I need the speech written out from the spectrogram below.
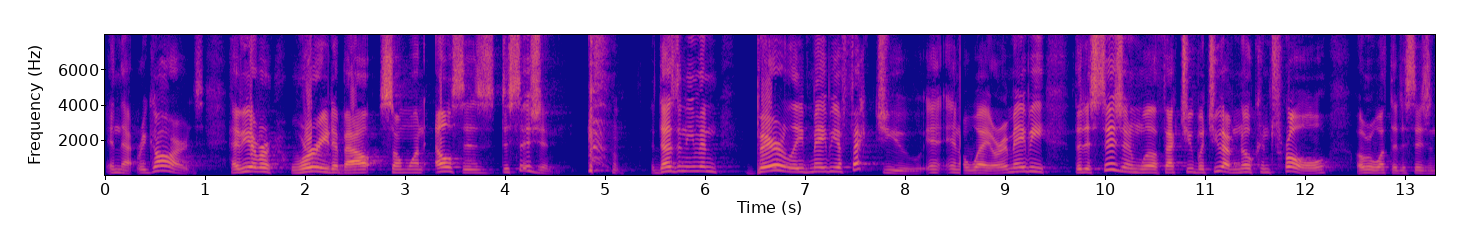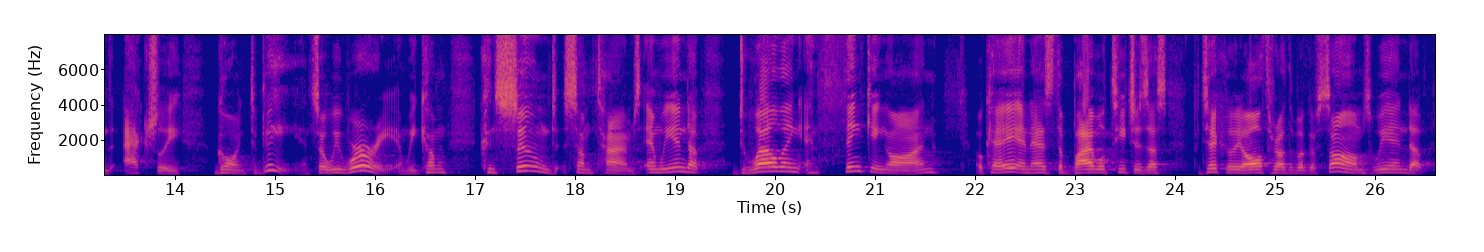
in that regards. Have you ever worried about someone else's decision? it doesn't even barely maybe affect you in, in, a way, or maybe the decision will affect you, but you have no control over what the decision's actually going to be. And so we worry and we come consumed sometimes, and we end up dwelling and thinking on, okay, and as the Bible teaches us, particularly all throughout the book of Psalms, we end up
